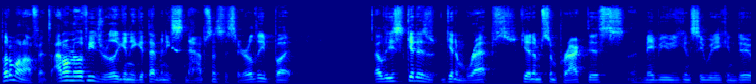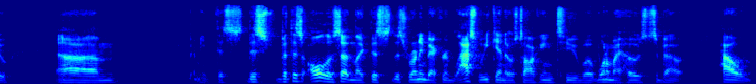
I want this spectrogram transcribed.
put him on offense. I don't know if he's really going to get that many snaps necessarily, but at least get his get him reps, get him some practice. Maybe you can see what he can do. Um, I mean, this this, but this all of a sudden, like this this running back room. Last weekend, I was talking to uh, one of my hosts about how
